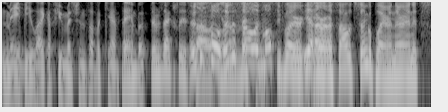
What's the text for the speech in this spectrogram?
Maybe like a few missions of a campaign, but there was actually a There's solid, a full, there's know, a solid multiplayer, stuff. yeah, or a solid single player in there, and it's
